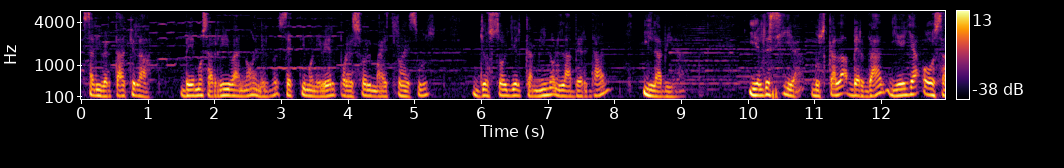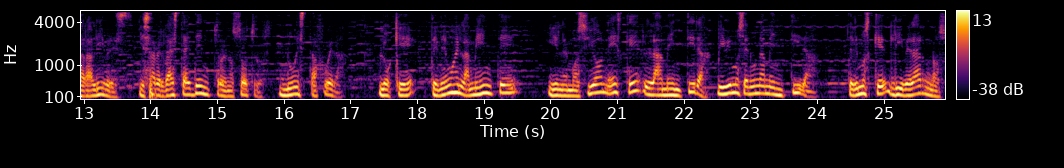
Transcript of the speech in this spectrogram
Esa libertad que la vemos arriba, ¿no? En el séptimo nivel, por eso el Maestro Jesús, yo soy el camino, la verdad y la vida. Y él decía, busca la verdad y ella os hará libres. Y esa verdad está dentro de nosotros, no está afuera. Lo que tenemos en la mente y en la emoción es que la mentira, vivimos en una mentira. Tenemos que liberarnos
